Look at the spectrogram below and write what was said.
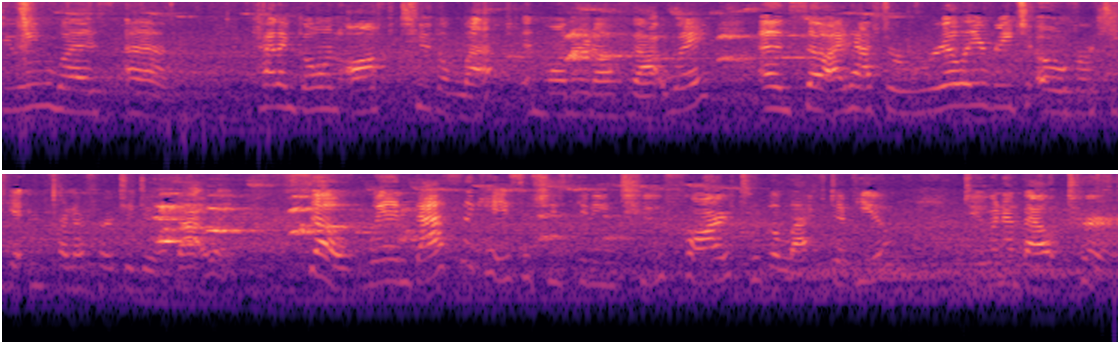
doing was um, kind of going off to the left and wandering off that way. And so I'd have to really reach over to get in front of her to do it that way. So when that's the case, if she's getting too far to the left of you, do an about turn,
